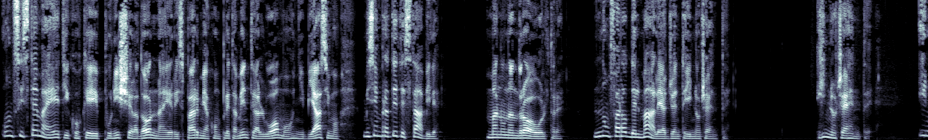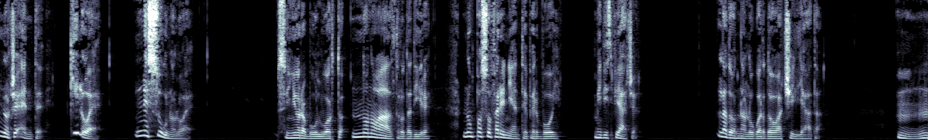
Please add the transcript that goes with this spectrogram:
un sistema etico che punisce la donna e risparmia completamente all'uomo ogni biasimo mi sembra detestabile. Ma non andrò oltre. Non farò del male a gente innocente. Innocente. Innocente. Chi lo è? Nessuno lo è. Signora Bulworth, non ho altro da dire. Non posso fare niente per voi. Mi dispiace. La donna lo guardò accigliata. Mm,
